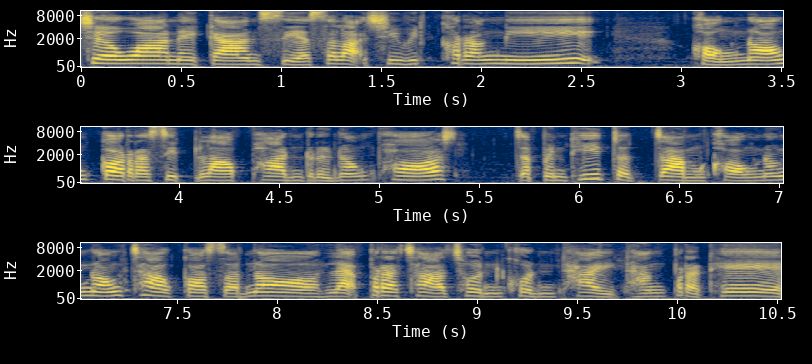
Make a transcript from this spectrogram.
เชื่อว่าในการเสียสละชีวิตครั้งนี้ ของน้องกรสิทธิ์ลาพันธ์หรือน้องพอสจะเป็นที่จดจำของน้องๆ ชาวกศน และประชาชนคนไทยทั้งประเทศ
